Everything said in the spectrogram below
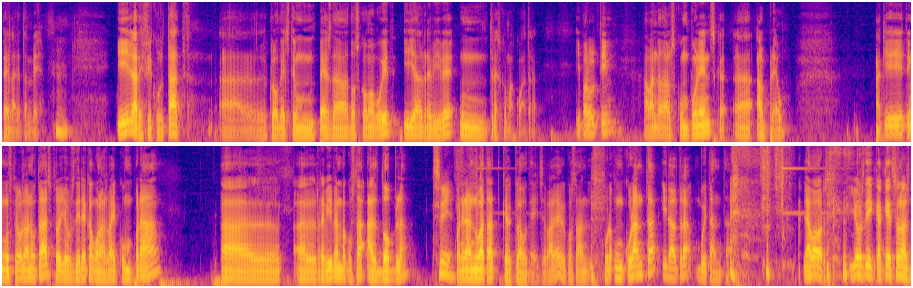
té la també. Mm. I la dificultat. El Cloud Edge té un pes de 2,8 i el Revive un 3,4. I per últim, a banda dels components, que, eh, el preu. Aquí tinc uns preus anotats, però jo us diré que quan els vaig comprar, el, el Revive em va costar el doble Sí. quan era novetat que el Cloud Edge, ¿vale? que costaven un 40 i l'altre 80. Llavors, jo us dic que aquests són, els,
